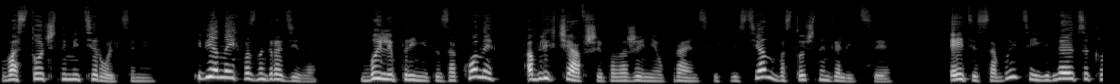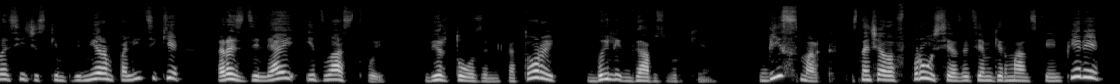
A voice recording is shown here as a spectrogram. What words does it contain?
восточными тирольцами. И Вена их вознаградила. Были приняты законы, облегчавшие положение украинских крестьян в Восточной Галиции. Эти события являются классическим примером политики «разделяй и властвуй», виртуозами которой были Габсбурги. Бисмарк, сначала в Пруссии, а затем Германской империи,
